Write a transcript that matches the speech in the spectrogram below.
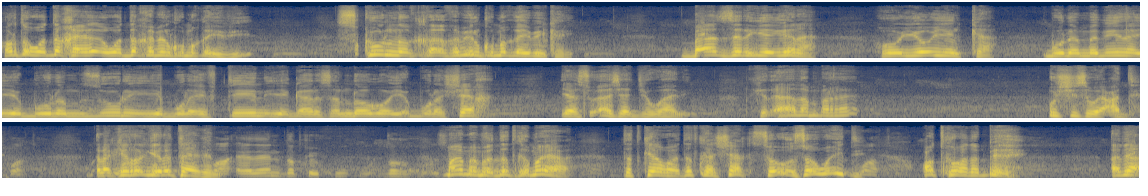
horta waddo qabiil kuma qaybi. Iskuulna qa- qabiil kuma qaybin kari. Baasarigeygana hooyooyinka bula madiina iyo bula masuuri iyo bula iftiin iyo gaarisandhogo iyo bula sheekh yaa su'aashaa jawaabi. Laakiin aadan bare ushiisa way cadde. Laakiin raggii la taagan. Maya, dadka maya dadka waa dadka sheeg soo soo weydi. Codkooda bixi. Adaa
